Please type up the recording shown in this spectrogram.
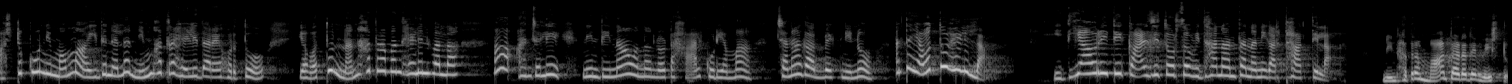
ಅಷ್ಟಕ್ಕೂ ನಿಮ್ಮಮ್ಮ ಇದನ್ನೆಲ್ಲ ನಿಮ್ಮ ಹತ್ರ ಹೇಳಿದ್ದಾರೆ ಹೊರತು ಯಾವತ್ತೂ ನನ್ನ ಹತ್ರ ಬಂದು ಹೇಳಿಲ್ವಲ್ಲ? ಆ, ಅಂಜಲಿ, ನೀನು ದಿನ ಒಂದೊಂದು ಲೋಟ ಹಾಲು ಕುಡಿಯಮ್ಮ, ಚೆನ್ನಾಗಾಗ್ಬೇಕು ನೀನು ಅಂತ ಯಾವತ್ತೂ ಹೇಳಿಲ್ಲ. ಇದು ಯಾವ ರೀತಿ ಕಾಳಜಿ ತೋರಿಸೋ ವಿಧಾನ ಅಂತ ನನಗೆ ಅರ್ಥ ಆಗ್ತಿಲ್ಲ. ನಿನ್ನ ಹತ್ರ ಮಾತಾಡೋದೇ ವೇಸ್ಟು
